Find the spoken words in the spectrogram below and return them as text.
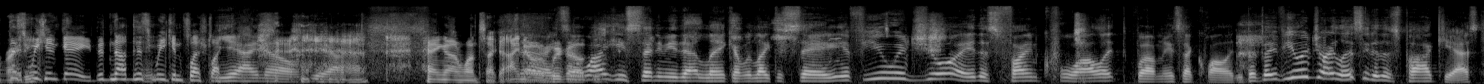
whoa, this Alrighty. week in gay, not this week in Fleshlight. Yeah, I know. Yeah. Hang on one second. I know All right, we're so gonna. while he's sending me that link, I would like to say if you enjoy this fine quality, well, I mean, it's not quality, but, but if you enjoy listening to this podcast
